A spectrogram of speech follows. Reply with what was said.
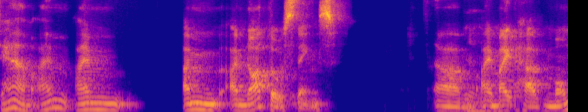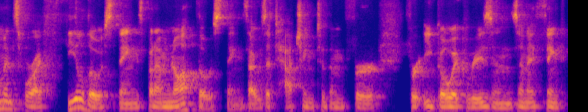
damn, I'm, I'm, I'm, I'm not those things. Um, I might have moments where I feel those things, but I'm not those things. I was attaching to them for for egoic reasons, and I think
